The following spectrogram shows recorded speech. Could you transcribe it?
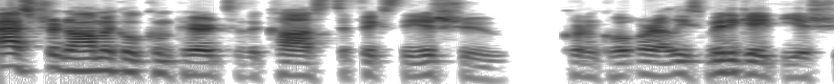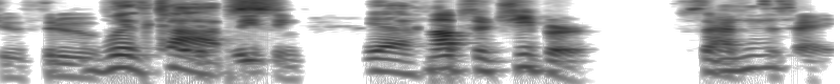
astronomical compared to the cost to fix the issue, quote unquote, or at least mitigate the issue through with cops. Policing. Yeah, cops are cheaper. Sad mm-hmm. to say.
